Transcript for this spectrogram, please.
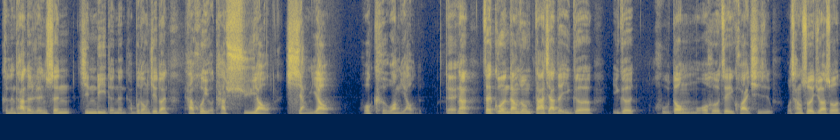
可能他的人生经历等等，他不同阶段他会有他需要、想要或渴望要的。对，那在过程当中，大家的一个一个互动磨合这一块，其实我常说一句话说，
